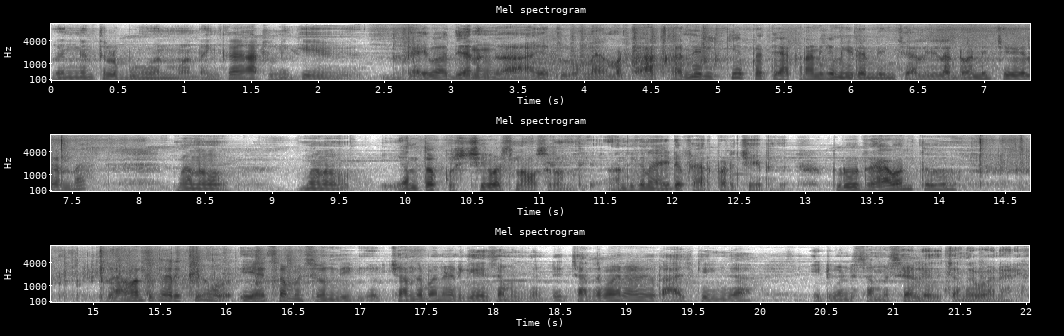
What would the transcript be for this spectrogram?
రెండింతల భూమి అనమాట ఇంకా అట్లకి దైవాధ్యానంగా అట్లా ఉన్నాయన్నమాట అట్లన్నిటికీ ప్రతి ఎకరానికి నీరు అందించాలి. ఇలాంటివన్నీ చేయాలన్నా మనం మనం ఎంతో కృషి చేయవలసిన అవసరం ఉంది. అందుకని ఐడిఎఫ్ ఏర్పాటు చేయదు ఇప్పుడు రేవంత్ రేవంత్ గారికి ఏ సమస్య ఉంది? చంద్రబాబు నాయుడుకి ఏ సమస్య అంటే చంద్రబాబు నాయుడు రాజకీయంగా ఎటువంటి సమస్య లేదు చంద్రబాబు నాయుడు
